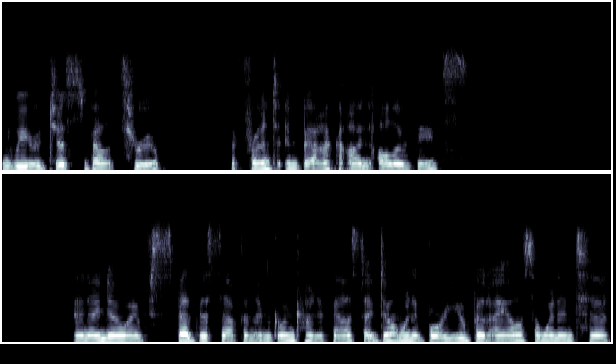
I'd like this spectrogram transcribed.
And we are just about through the front and back on all of these. And I know I've sped this up and I'm going kind of fast. I don't want to bore you, but I also wanted to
